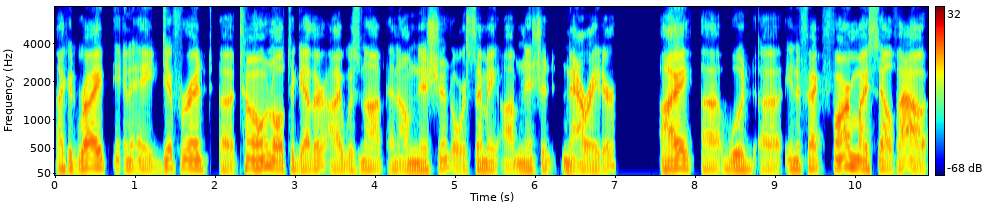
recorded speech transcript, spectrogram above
I could write in a different uh, tone altogether. I was not an omniscient or semi omniscient narrator. I uh, would, uh, in effect, farm myself out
